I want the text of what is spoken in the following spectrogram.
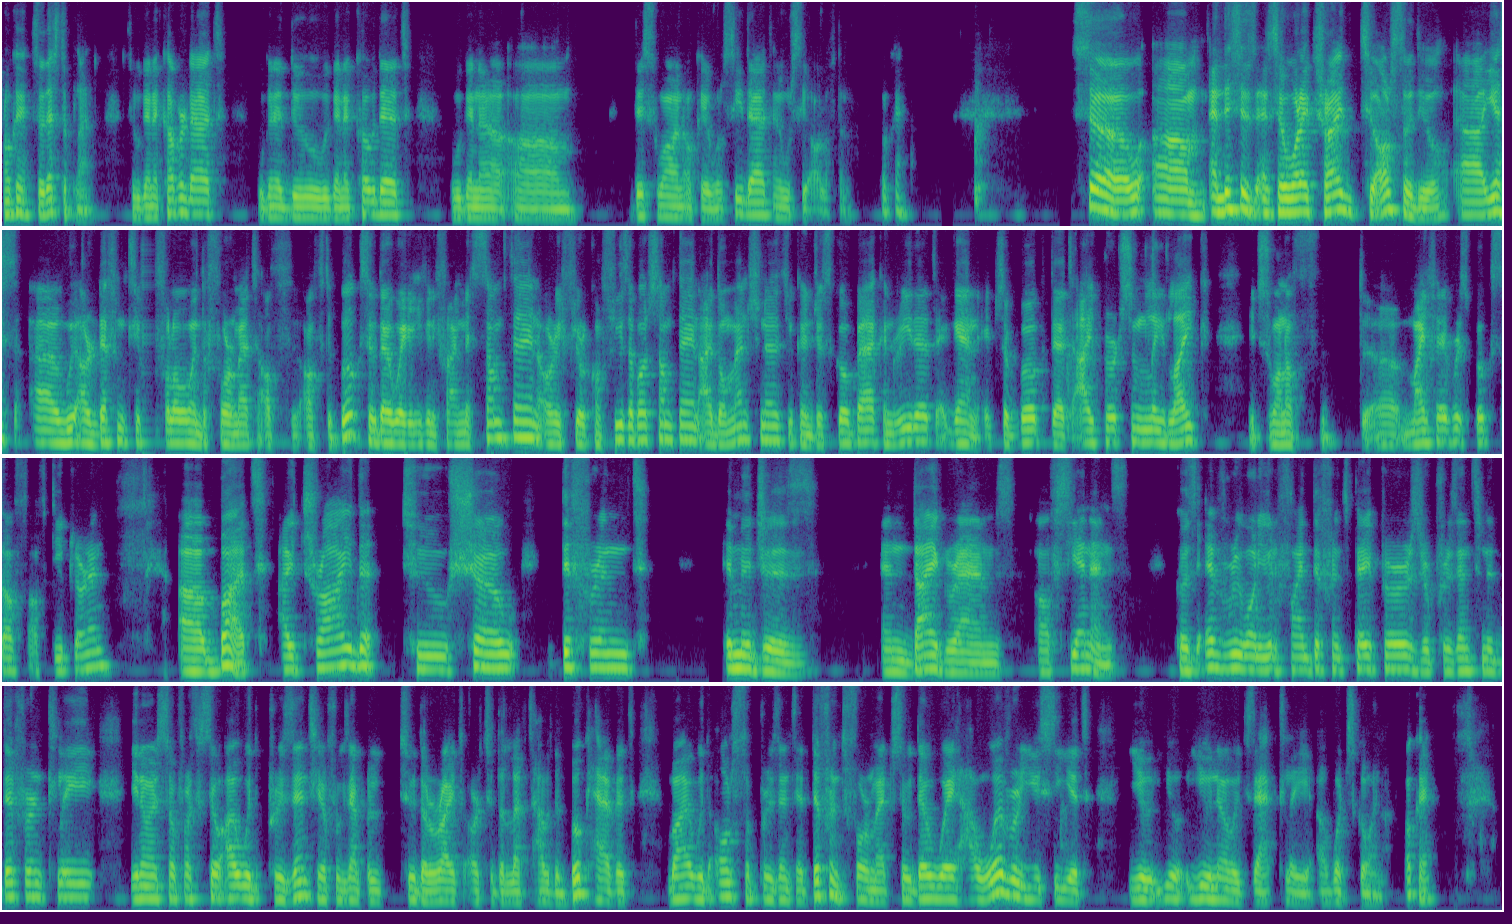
Okay, so that's the plan. So we're gonna cover that. We're gonna do, we're gonna code it. We're gonna, um, this one, okay, we'll see that and we'll see all of them. Okay. So, um, and this is, and so what I tried to also do, uh, yes, uh, we are definitely following the format of, of the book. So that way, even if I miss something or if you're confused about something, I don't mention it, you can just go back and read it. Again, it's a book that I personally like. It's one of the, uh, my favorite books of, of deep learning. Uh, but I tried to show different images and diagrams of CNNs because everyone you'll find different papers representing it differently, you know, and so forth. So I would present here, for example, to the right or to the left, how the book have it, but I would also present a different format. So that way, however you see it, you, you, you know exactly uh, what's going on. Okay.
